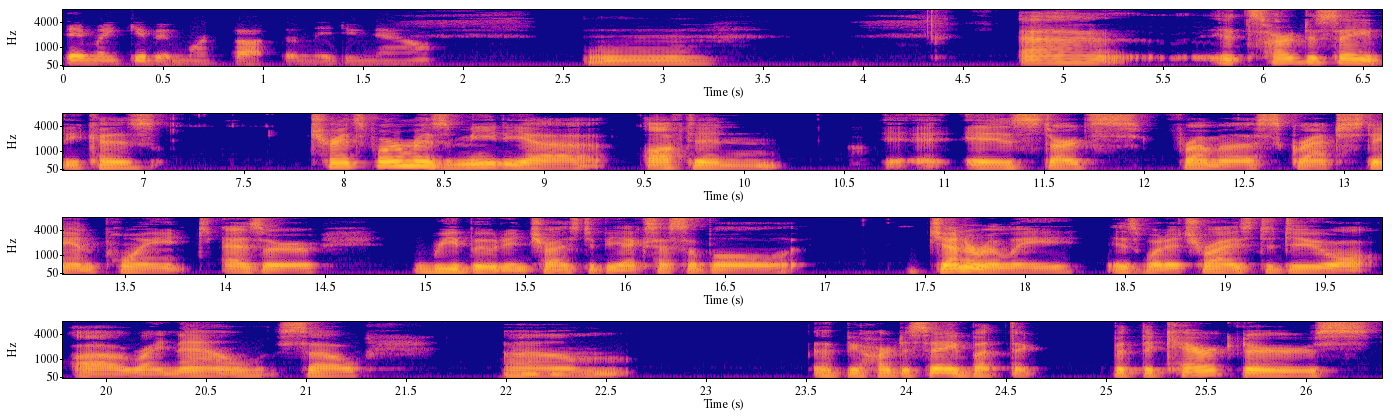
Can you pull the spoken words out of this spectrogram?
they might give it more thought than they do now. Mm, uh, it's hard to say because Transformers media often is starts from a scratch standpoint as a reboot and tries to be accessible. Generally, is what it tries to do uh, right now. So, um, it'd be hard to say, but the but the characters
